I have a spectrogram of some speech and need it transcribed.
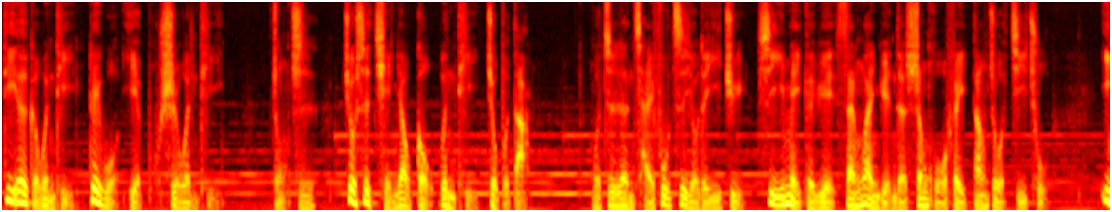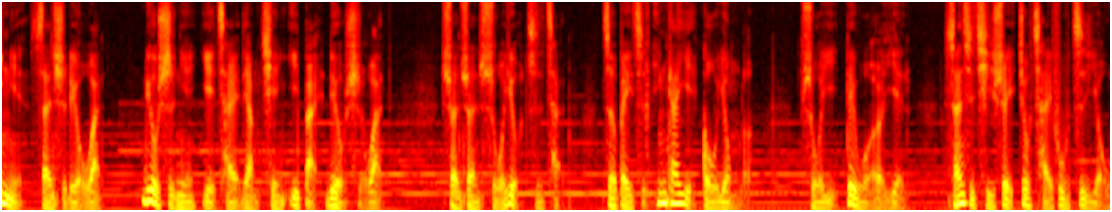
第二个问题对我也不是问题。总之就是钱要够，问题就不大。我自认财富自由的依据是以每个月三万元的生活费当做基础，一年三十六万，六十年也才两千一百六十万，算算所有资产，这辈子应该也够用了。所以对我而言，三十七岁就财富自由。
